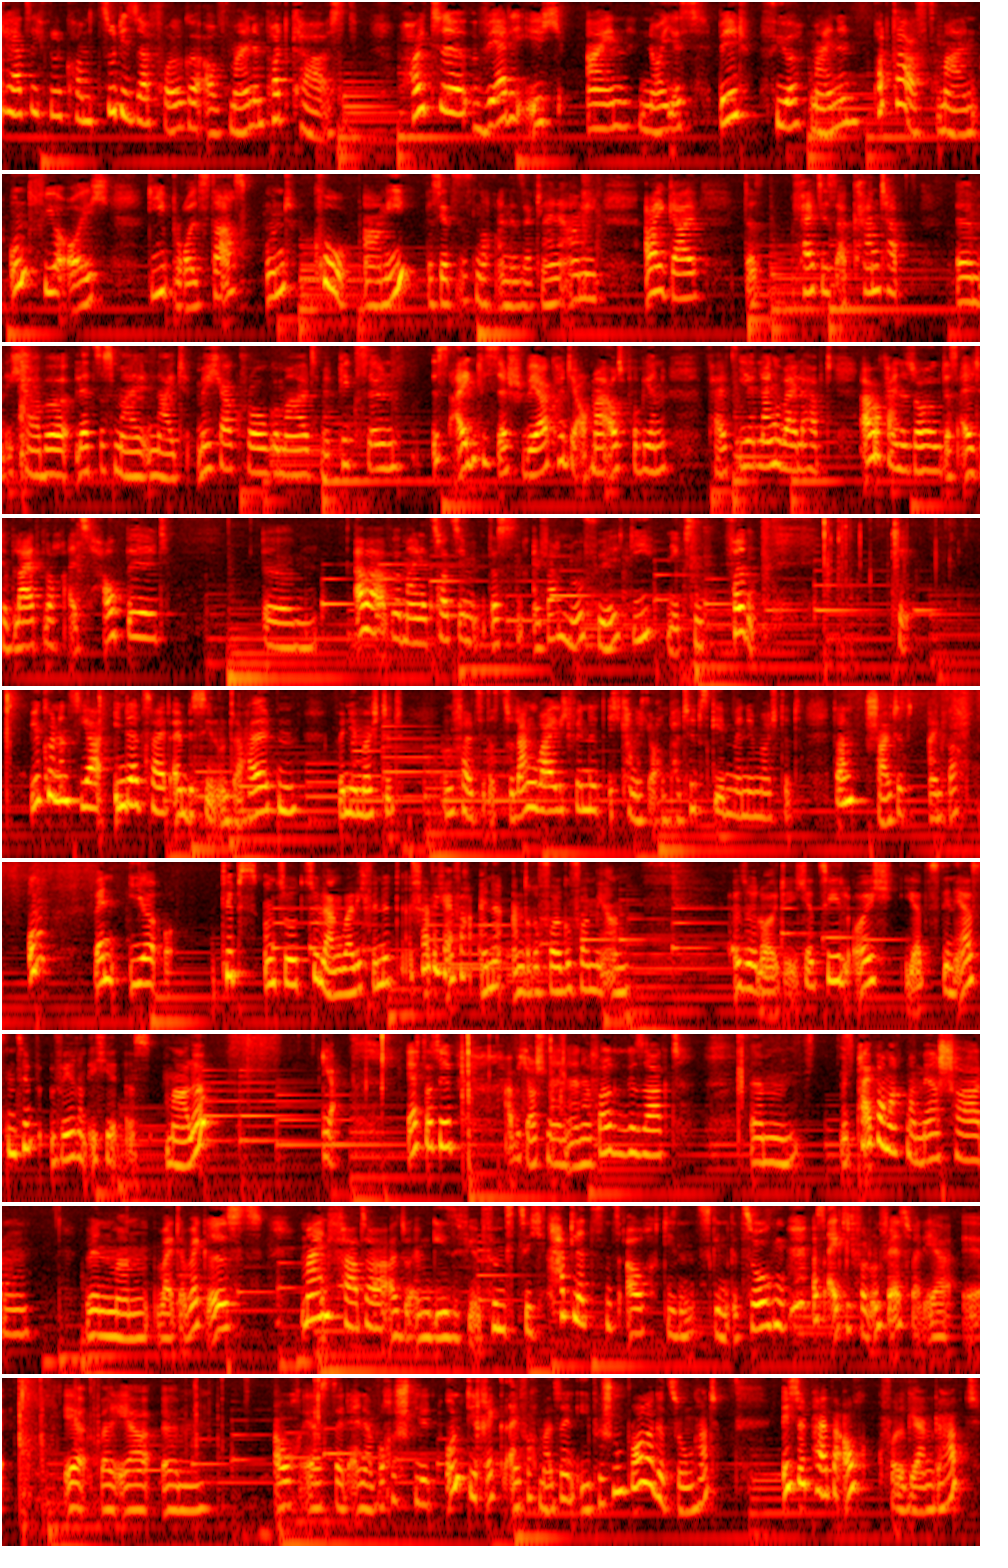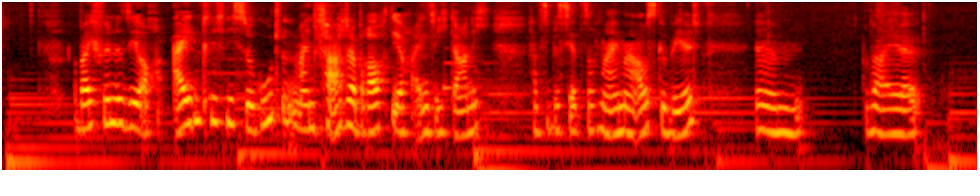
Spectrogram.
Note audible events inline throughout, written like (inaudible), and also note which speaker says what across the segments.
Speaker 1: und herzlich willkommen zu dieser Folge auf meinem Podcast. Heute werde ich ein neues Bild für meinen Podcast malen und für euch die Brawl Stars und Co. Army. Bis jetzt ist es noch eine sehr kleine Army, aber egal. Das, falls ihr es erkannt habt, ähm, ich habe letztes Mal Night Mecha Crow gemalt mit Pixeln. Ist eigentlich sehr schwer, könnt ihr auch mal ausprobieren, falls ihr Langeweile habt. Aber keine Sorge, das alte bleibt noch als Hauptbild. Ähm, aber wir malen jetzt trotzdem das einfach nur für die nächsten Folgen. Okay. Wir können uns ja in der Zeit ein bisschen unterhalten, wenn ihr möchtet. Und falls ihr das zu langweilig findet, ich kann euch auch ein paar Tipps geben, wenn ihr möchtet, dann schaltet einfach um. Wenn ihr Tipps und so zu langweilig findet, schaut euch einfach eine andere Folge von mir an. Also Leute, ich erzähle euch jetzt den ersten Tipp, während ich hier das male. Ja, erster Tipp habe ich auch schon in einer Folge gesagt. Ähm, mit Piper macht man mehr Schaden, wenn man weiter weg ist. Mein Vater, also MGC54, hat letztens auch diesen Skin gezogen, was eigentlich voll unfair ist, weil er, er, er weil er ähm, auch erst seit einer Woche spielt und direkt einfach mal seinen epischen Brawler gezogen hat. Ich hätte Piper auch voll gern gehabt. Aber ich finde sie auch eigentlich nicht so gut und mein (laughs) Vater braucht sie auch eigentlich gar nicht. Hat sie bis jetzt noch mal einmal ausgewählt. Ähm, weil,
